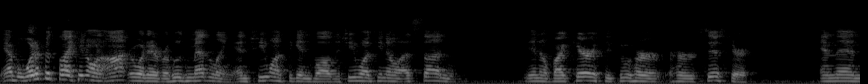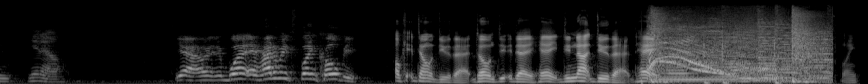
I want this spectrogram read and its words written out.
Yeah, but what if it's like you know an aunt or whatever who's meddling and she wants to get involved and she wants you know a son, you know vicariously through her her sister, and then you know Yeah, and what? How do we explain Kobe? Okay, don't do that. Don't do hey, hey, do not do that. Hey. Blink,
